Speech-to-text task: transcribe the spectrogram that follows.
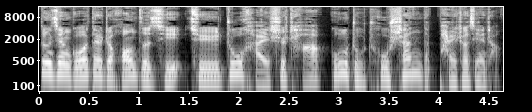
邓建国带着黄子琪去珠海视察《公主出山》的拍摄现场。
